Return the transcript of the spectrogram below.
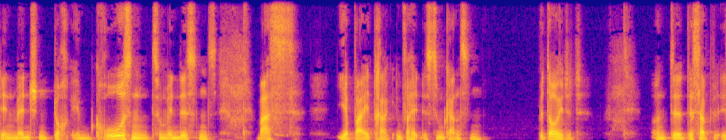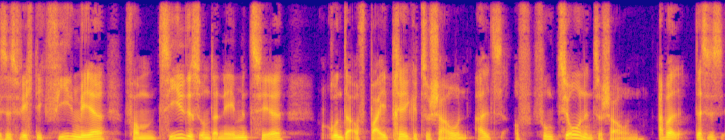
den Menschen, doch im Großen zumindestens, was ihr Beitrag im Verhältnis zum Ganzen bedeutet. Und äh, deshalb ist es wichtig, viel mehr vom Ziel des Unternehmens her runter auf Beiträge zu schauen, als auf Funktionen zu schauen. Aber das ist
